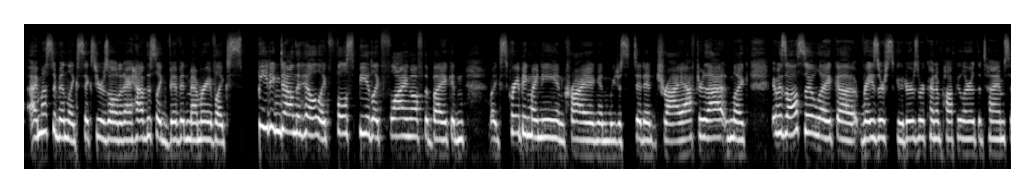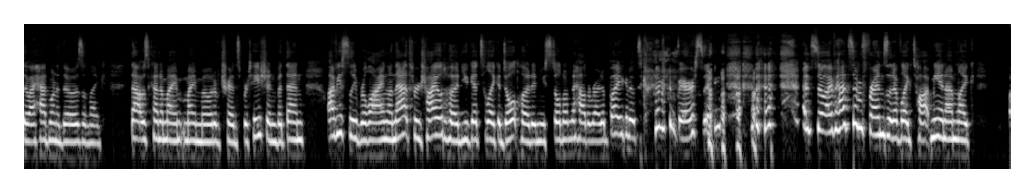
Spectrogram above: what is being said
I must have been like 6 years old and I have this like vivid memory of like speeding down the hill, like full speed, like flying off the bike and like scraping my knee and crying. And we just didn't try after that. And like, it was also like uh, Razor scooters were kind of popular at the time. So I had one of those and like, that was kind of my my mode of transportation but then obviously relying on that through childhood you get to like adulthood and you still don't know how to ride a bike and it's kind of embarrassing and so i've had some friends that have like taught me and i'm like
